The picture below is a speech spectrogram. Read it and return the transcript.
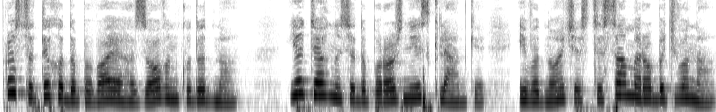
просто тихо допиває газованку до дна. Я тягнуся до порожньої склянки, і водночас це саме робить вона.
